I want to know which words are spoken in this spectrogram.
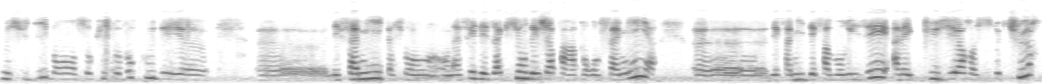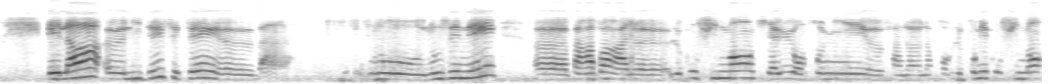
Je me suis dit, bon, on s'occupe beaucoup des, euh, euh, des familles, parce qu'on a fait des actions déjà par rapport aux familles, euh, des familles défavorisées, avec plusieurs structures. Et là, euh, l'idée, c'était ben, nos, aînés euh, par rapport à le, confinement qu'il y a eu en premier, euh, enfin le premier confinement,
